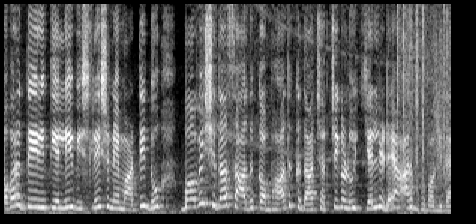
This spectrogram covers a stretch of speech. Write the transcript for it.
ಅವರದ್ದೇ ರೀತಿಯಲ್ಲಿ ವಿಶ್ಲೇಷಣೆ ಮಾಡ್ತಿದ್ದು ಭವಿಷ್ಯದ ಸಾಧಕ ಬಾಧಕದ ಚರ್ಚೆಗಳು ಎಲ್ಲೆಡೆ ಆರಂಭವಾಗಿದೆ.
